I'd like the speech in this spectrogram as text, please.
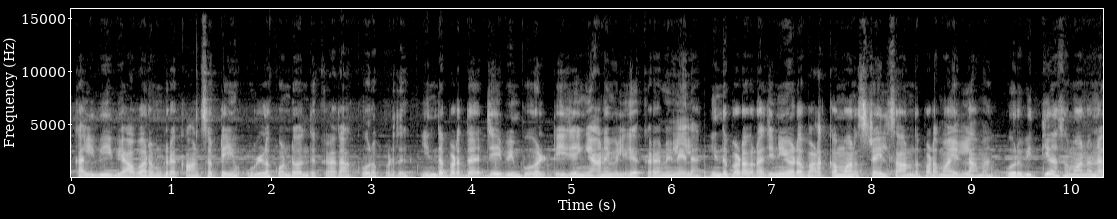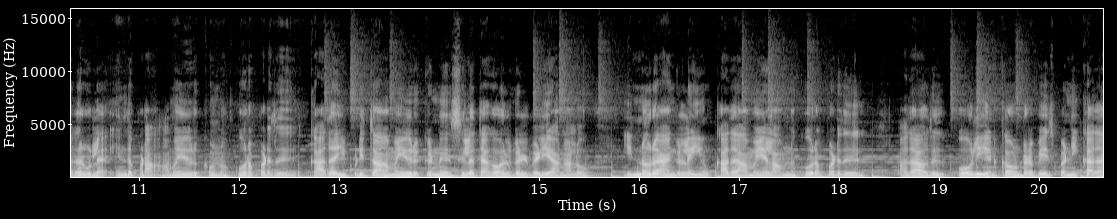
கல்வி வியாபாரம்ங்கிற கான்செப்டையும் உள்ள கொண்டு வந்திருக்கிறதா கூறப்படுது. இந்த படத்தை ஜெய்பீம் புகழ் டிஜே ஞானவில் இயக்குற நிலையில இந்த படம் ரஜினியோட வழக்கமான ஸ்டைல் சார்ந்த படமா இல்லாம ஒரு வித்தியாசமான நகர்வுல இந்த படம் அமைய இருக்கும்னு கூறப்படுது. கதை இப்படித்தான் அமைய இருக்குன்னு சில தகவல்கள் வெளியானாலும் இன்னொரு ஆங்கிளையும் கதை அமையலாம்னு கூறப்படுது. அதாவது போலி என்கவுண்டரை பேஸ் பண்ணி கதை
